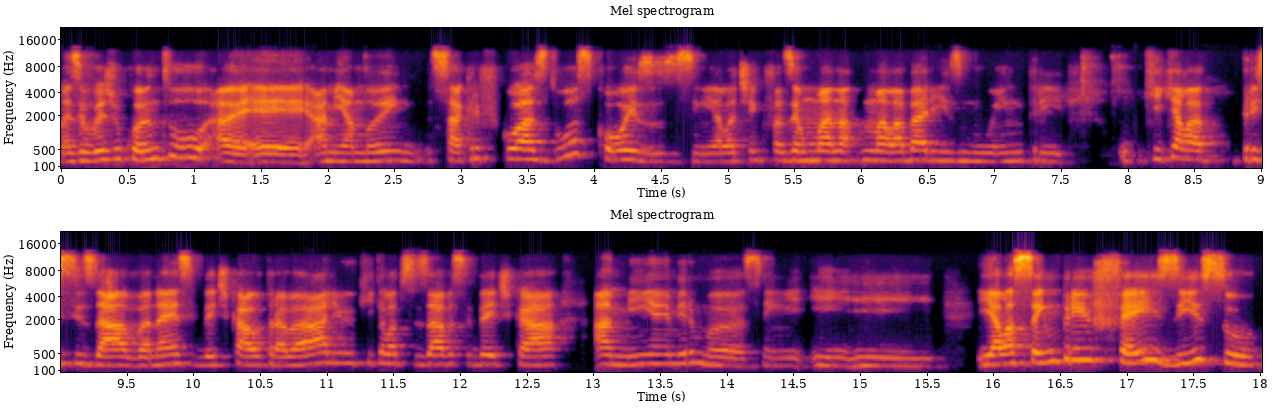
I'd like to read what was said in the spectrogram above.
Mas eu vejo quanto é, a minha mãe sacrificou as duas coisas, assim, ela tinha que fazer um malabarismo entre o que, que ela precisava, né, se dedicar ao trabalho e o que, que ela precisava se dedicar a mim e minha irmã, assim, e, e, e ela sempre fez isso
